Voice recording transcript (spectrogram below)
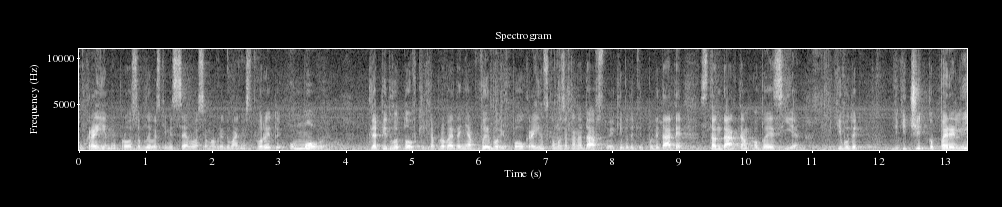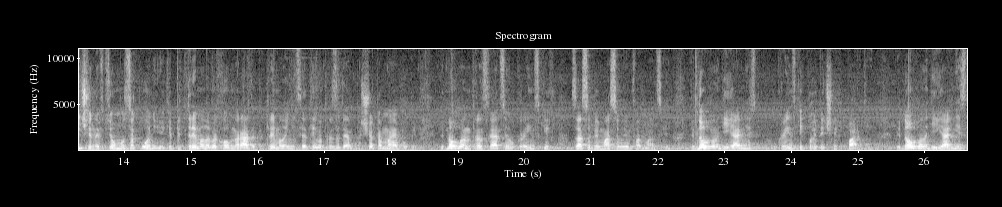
України про особливості місцевого самоврядування створити умови для підготовки для проведення виборів по українському законодавству, які будуть відповідати стандартам ОБСЄ, які будуть які чітко перелічені в цьому законі, яке підтримала Верховна Рада, підтримала ініціативи президента. Що там має бути? Відновлена трансляція українських засобів масової інформації, відновлена діяльність українських політичних партій, відновлена діяльність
